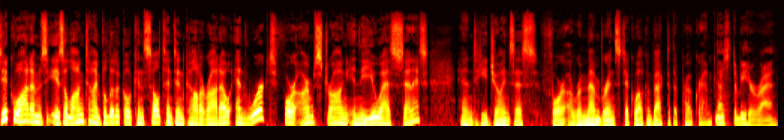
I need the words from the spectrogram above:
Dick Wadhams is a longtime political consultant in Colorado and worked for Armstrong in the U.S. Senate and he joins us for a remembrance. Dick, welcome back to the program. Nice to be here, Ryan.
